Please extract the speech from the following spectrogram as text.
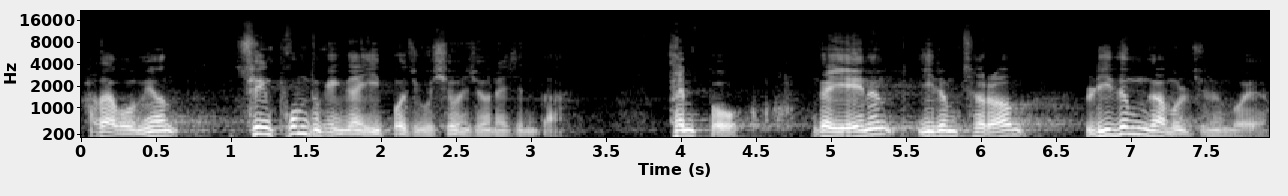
하다 보면 스윙 폼도 굉장히 이뻐지고 시원시원해진다. 템포. 그러니까 얘는 이름처럼 리듬감을 주는 거예요.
